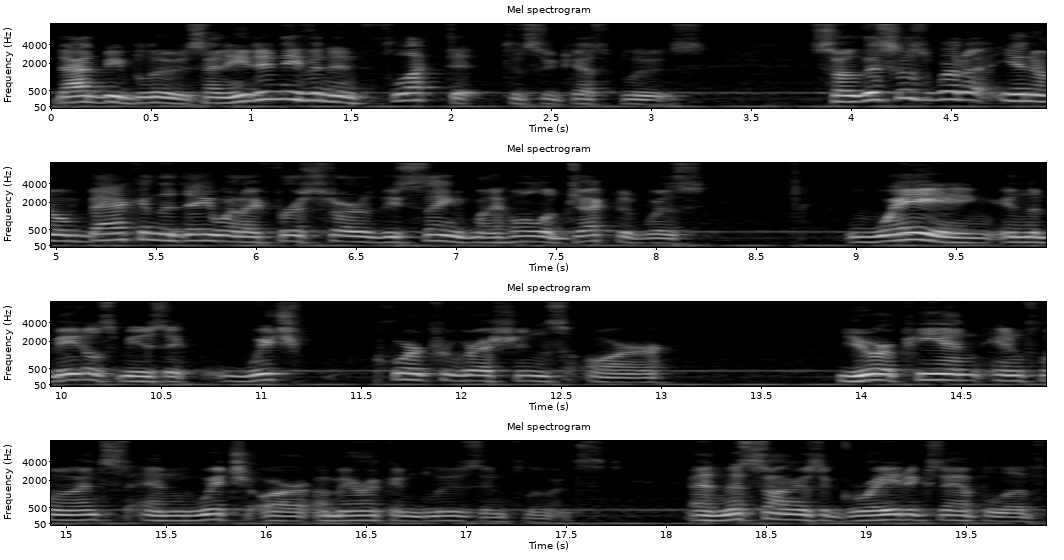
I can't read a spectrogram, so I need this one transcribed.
That'd be blues, and he didn't even inflect it to suggest blues. So this is what I- you know. Back in the day when I first started these things, my whole objective was weighing in the Beatles music which chord progressions are European influenced and which are American blues influenced. And this song is a great example of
